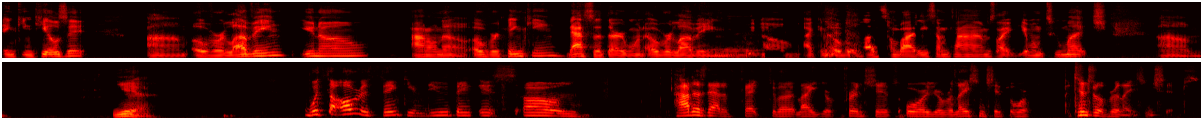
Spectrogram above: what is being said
thinking kills it, um, over loving, you know, I don't know, overthinking. That's the third one, over loving. You know, I can over love somebody sometimes, like give them too much. Um, yeah, with the overthinking, do you think it's um how does that affect your, like your friendships or your relationships or potential relationships?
